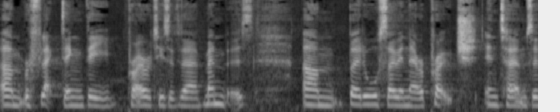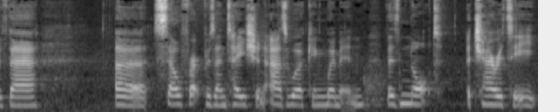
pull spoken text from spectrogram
um, reflecting the priorities of their members, um, but also in their approach in terms of their uh, self representation as working women, there's not a charity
